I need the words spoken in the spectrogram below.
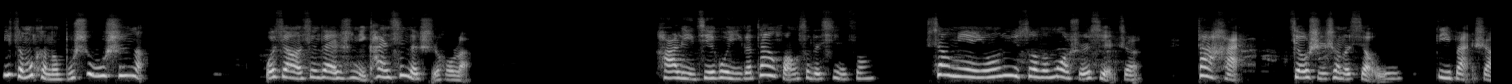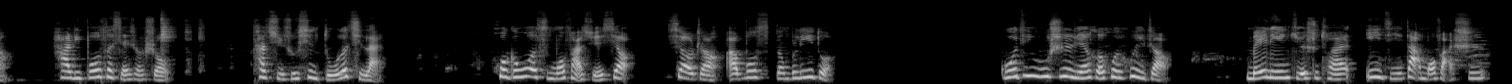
你怎么可能不是巫师呢？我想，现在是你看信的时候了。哈利接过一个淡黄色的信封，上面用绿色的墨水写着“大海”。礁石上的小屋，地板上，哈利波特先生收。他取出信读了起来：“霍格沃茨魔法学校校长阿波斯·邓布利多，国际巫师联合会会长，梅林爵士团一级大魔法师，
